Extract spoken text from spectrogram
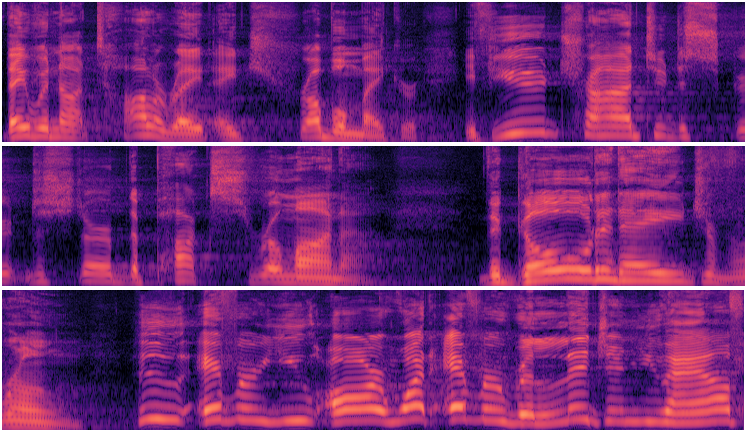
They would not tolerate a troublemaker. If you tried to disturb the Pax Romana, the golden age of Rome, whoever you are, whatever religion you have,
